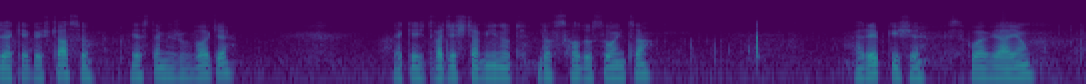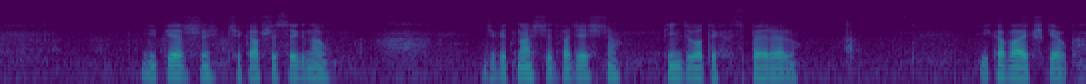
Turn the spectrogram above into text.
Od jakiegoś czasu jestem już w wodzie. Jakieś 20 minut do wschodu słońca. Rybki się spławiają. I pierwszy ciekawszy sygnał 19.20 5 zł z PRL-u i kawałek szkiełka.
